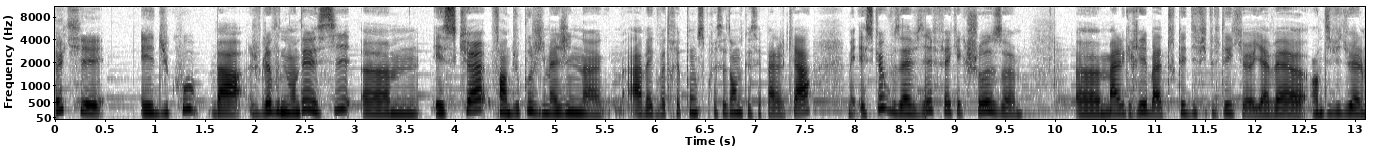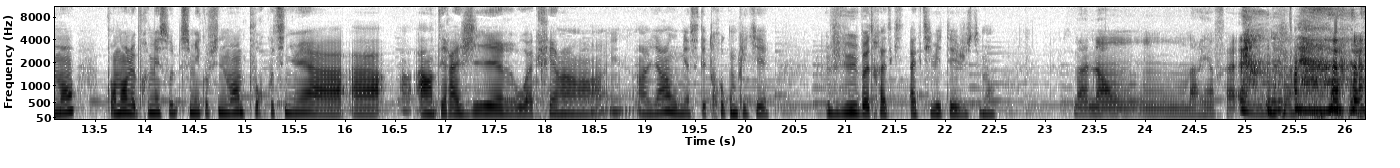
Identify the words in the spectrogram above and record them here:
Ok. Et du coup, bah, je voulais vous demander aussi, euh, est-ce que, enfin, du coup, j'imagine euh, avec votre réponse précédente que c'est pas le cas, mais est-ce que vous aviez fait quelque chose euh, malgré bah, toutes les difficultés qu'il y avait euh, individuellement pendant le premier semi-confinement pour continuer à, à- à interagir ou à créer un, un lien, ou bien c'était trop compliqué vu votre act- activité justement? Bah non, on- n'a rien fait.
